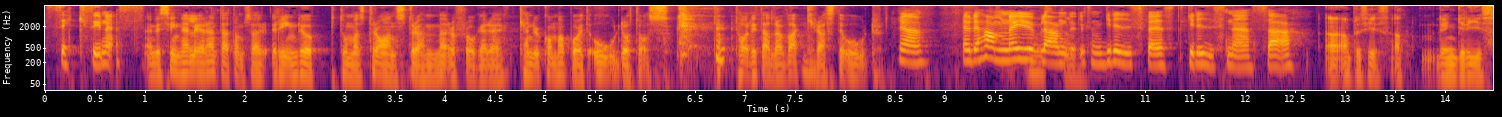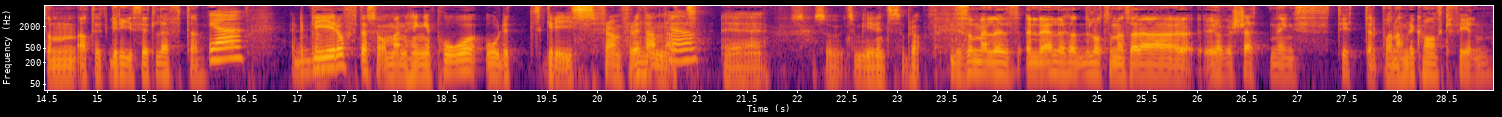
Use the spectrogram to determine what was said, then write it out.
sexiness. Det signalerar inte att de så här ringde upp Thomas Tranströmer och frågade kan du komma på ett ord åt oss? Ta, ta ditt allra vackraste ord. Ja. Det hamnar ju ibland liksom grisfest, grisnäsa. Ja, ja, precis. Att det är en gris som, att det är ett grisigt löfte. Ja, Det blir ofta så om man hänger på ordet gris framför ett annat. Eh, så, så blir det inte så bra. Det, är som, eller, eller, eller det låter som en här äh, översättningstitel på en amerikansk film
